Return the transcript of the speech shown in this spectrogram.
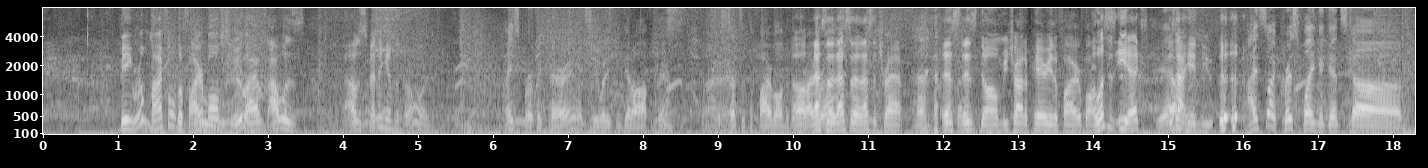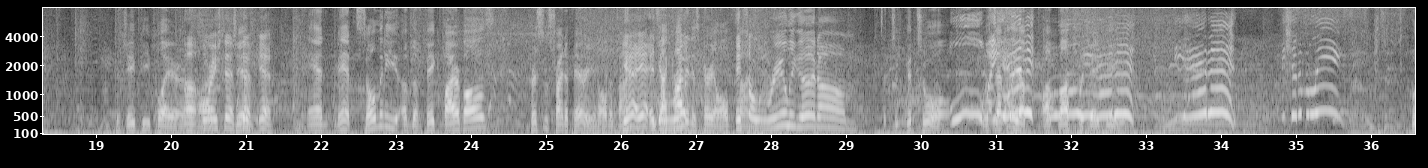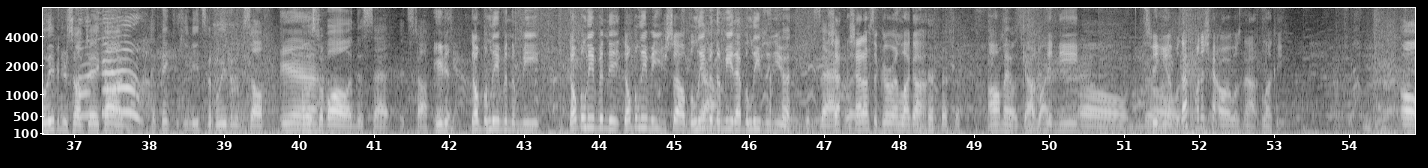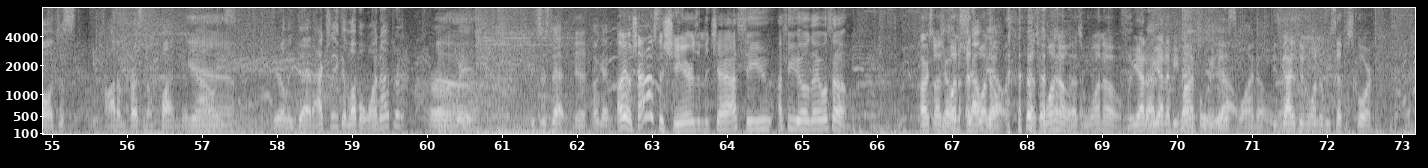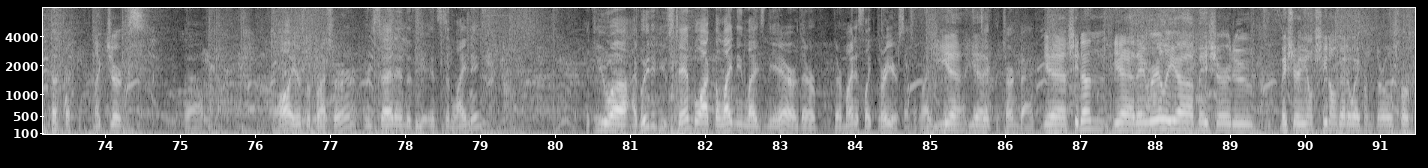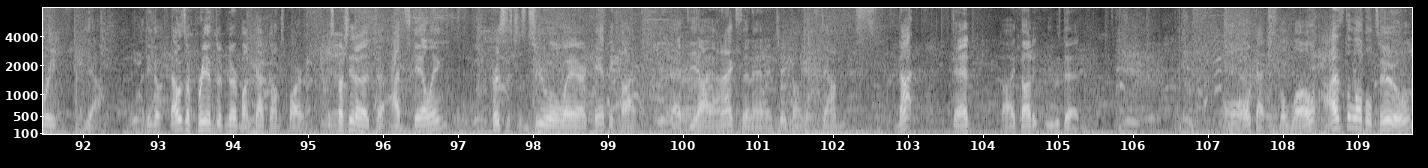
being real mindful of the fireballs too. I, was- I was, I was expecting him to throw one. Nice, perfect parry. Let's see what he can get off. Just sets up the fireball into the Oh, drive that's a that's a that's a trap. it's, it's dumb. You try to parry the fireball unless it's EX. Yeah. It's not hitting you. I saw Chris playing against uh, the JP player. uh, 4H Tim, Jim. Tim, yeah. And man, so many of the fake fireballs, Chris was trying to parry it all the time. Yeah, yeah, He it's got a caught in his parry all the time. It's a really good um. It's a good tool. Ooh, It's definitely a, it. a buff Ooh, for he had JP. it. He had it. He should have believed. Believe in yourself, Oh, Jay no. Kong. I think he needs to believe in himself Yeah. most of all in this set. It's tough. He d- don't believe in the me. Don't believe in the. Don't believe in yourself. Believe in the me that believes in you. Exactly. Shout, shout out to Gurren Lagann. oh man, That was counter hit knee. Oh no. Speaking of, was that punish count? Oh, it was not. Lucky. Oh, just caught him pressing a button, and now he's nearly dead. Actually, he can level one after it? Or Uh, wait. He's just dead. Yeah. Okay. Oh, yo, shout outs to Shears in the chat. I see you. I see you, Jose. What's up? All right, so that's Yo, one. That's one zero. out. That's one zero. That's one zero. We gotta we gotta be mindful you. because yeah, why not? these Yeah. guys didn't want to reset the score, like jerks. Well, well, here's the pressure. Reset into the instant lightning. If you, uh, I believe, if you stand block the lightning legs in the air, they're they're minus like three or something, right? You Yeah, you can yeah. Take the turn back. Yeah, she doesn't. Yeah, they really uh, made sure to make sure you don't she don't get away from throws for free. Yeah. I think that, that was a preemptive nerf on Capcom's part, especially to, to add scaling. Chris is just too aware, can't be caught that DI on accident, and Jkong gets down. Not dead. I thought he was dead. Oh, catches the low, has the level two.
